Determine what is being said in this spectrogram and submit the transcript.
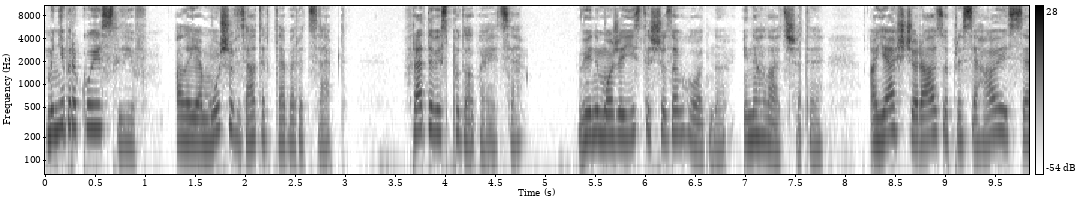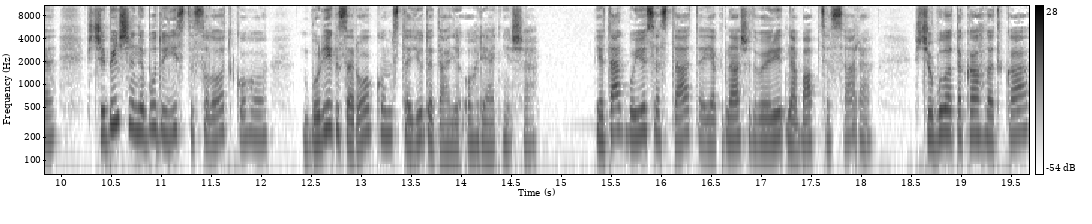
Мені бракує слів, але я мушу взяти в тебе рецепт. Фредові сподобається. Він може їсти що завгодно і не гладшати, а я щоразу присягаюся, що більше не буду їсти солодкого, бо рік за роком стаю дедалі огрядніша. Я так боюся стати, як наша двоюрідна бабця Сара, що була така гладка,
